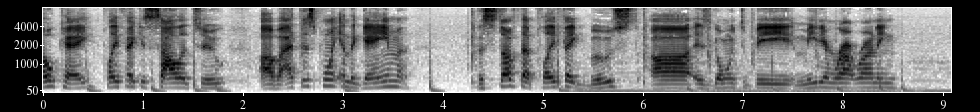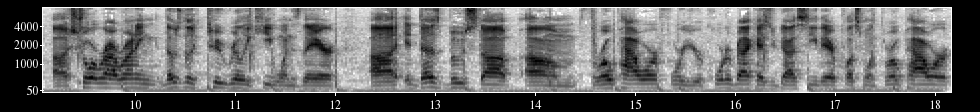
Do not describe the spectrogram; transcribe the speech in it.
okay. Play fake is solid too. Uh, but at this point in the game, the stuff that play fake boosts uh, is going to be medium route running, uh, short route running. Those are the two really key ones there. Uh, it does boost up um, throw power for your quarterback, as you guys see there, plus one throw power.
